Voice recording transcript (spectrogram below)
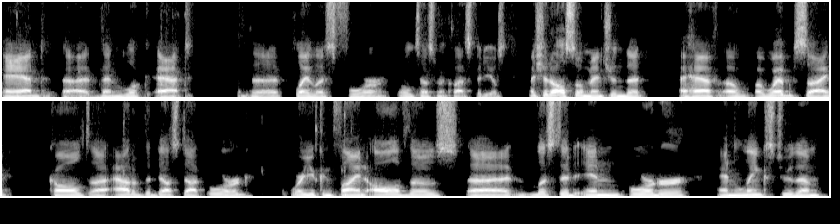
and uh, then look at the playlist for Old Testament class videos. I should also mention that I have a, a website called uh, outofthedust.org where you can find all of those uh, listed in order and links to them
